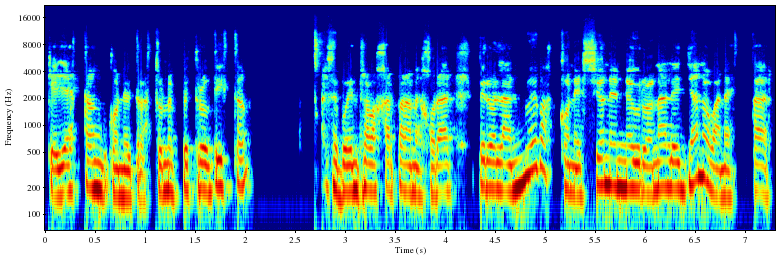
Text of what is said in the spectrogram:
que ya están con el trastorno espectro autista, se pueden trabajar para mejorar, pero las nuevas conexiones neuronales ya no van a estar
